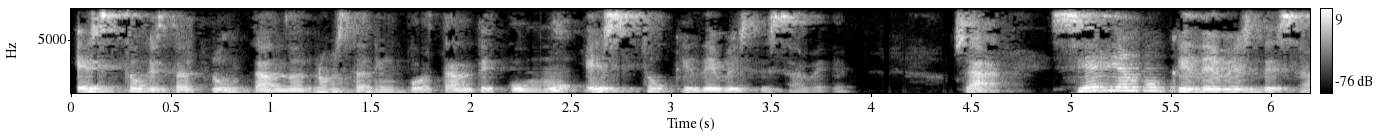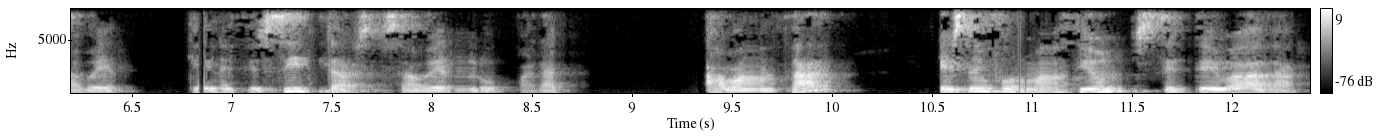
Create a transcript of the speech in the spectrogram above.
esto que estás preguntando no es tan importante como esto que debes de saber. O sea, si hay algo que debes de saber, que necesitas saberlo para avanzar, esa información se te va a dar.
